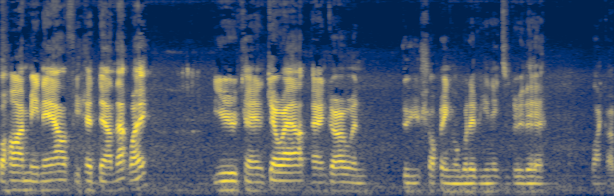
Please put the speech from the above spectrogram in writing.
behind me now, if you head down that way, you can go out and go and do your shopping or whatever you need to do there, like a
